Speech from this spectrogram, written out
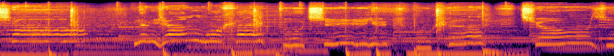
笑，能让我还不至于无可救药。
